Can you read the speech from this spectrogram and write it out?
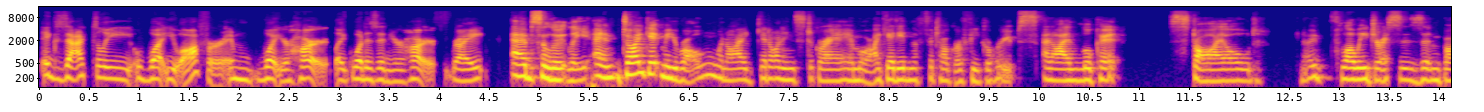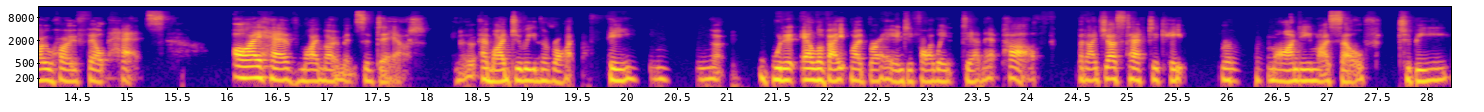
exactly what you offer and what your heart like what is in your heart right Absolutely. And don't get me wrong, when I get on Instagram or I get in the photography groups and I look at styled, you know, flowy dresses and boho felt hats, I have my moments of doubt you know, am I doing the right thing? Would it elevate my brand if I went down that path? But I just have to keep reminding myself to be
